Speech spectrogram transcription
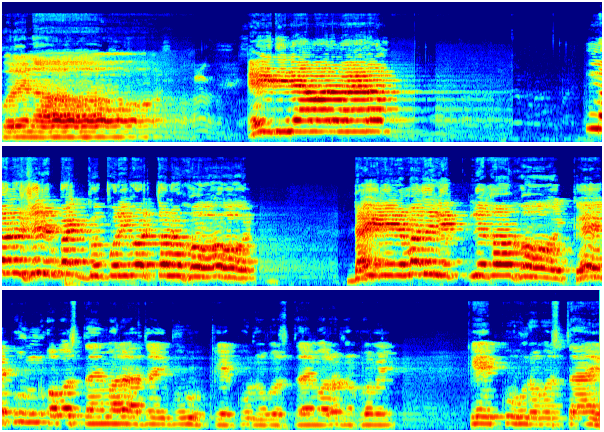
করে না। এই দিনে আমার মানুষের ভাগ্য পরিবর্তন হয় ডায়েরির মাঝে লেখা হয় কে কোন অবস্থায় মারা যাইব, কে কোন অবস্থায় মরণ হবে, কে কোন অবস্থায়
